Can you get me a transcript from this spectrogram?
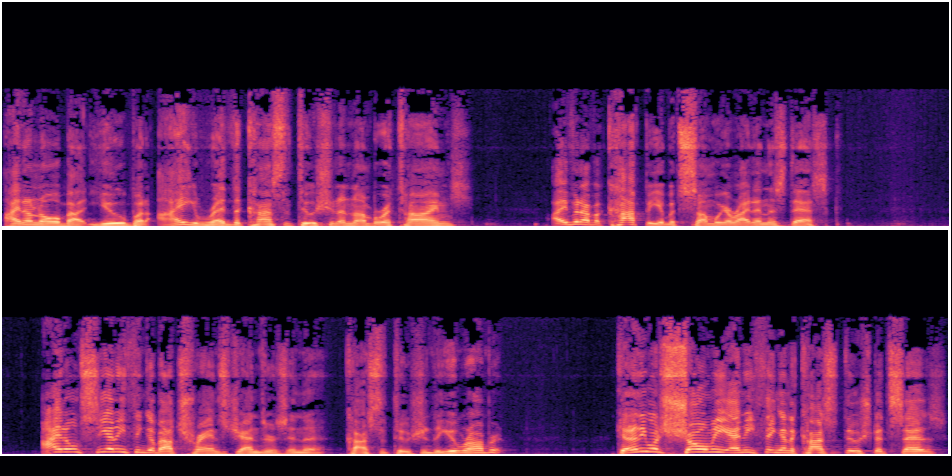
I don't know about you, but I read the Constitution a number of times. I even have a copy of it somewhere right on this desk. I don't see anything about transgenders in the Constitution. Do you, Robert? Can anyone show me anything in the Constitution that says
